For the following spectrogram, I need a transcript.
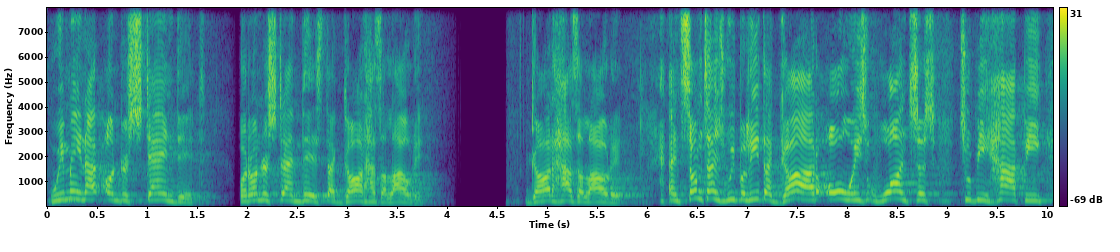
We may not understand it, but understand this that God has allowed it. God has allowed it. And sometimes we believe that God always wants us to be happy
